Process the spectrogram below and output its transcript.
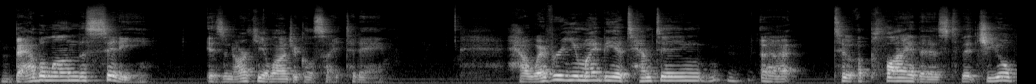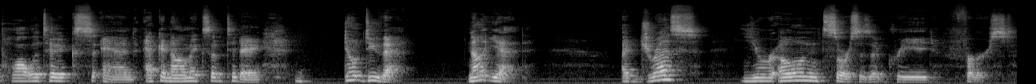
Babylon, the city, is an archaeological site today. However, you might be attempting uh, to apply this to the geopolitics and economics of today, don't do that. Not yet. Address your own sources of greed first.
